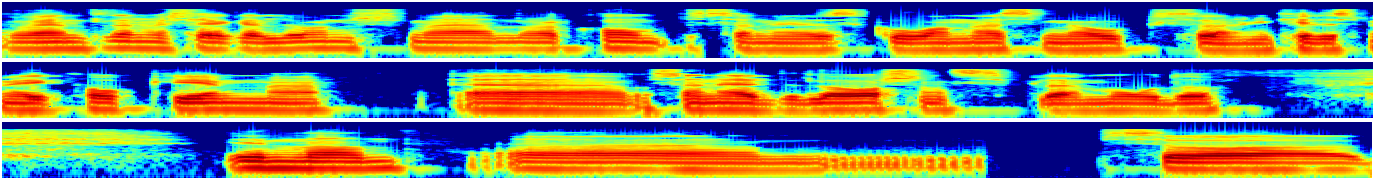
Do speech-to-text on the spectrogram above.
jag var äntligen och käkade lunch med några kompisar nere i Skåne som jag också, en kille som jag gick hockeygym med. Eh, och sen Eddie Larsson som spelade Modo innan. Ehm, Eh, så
